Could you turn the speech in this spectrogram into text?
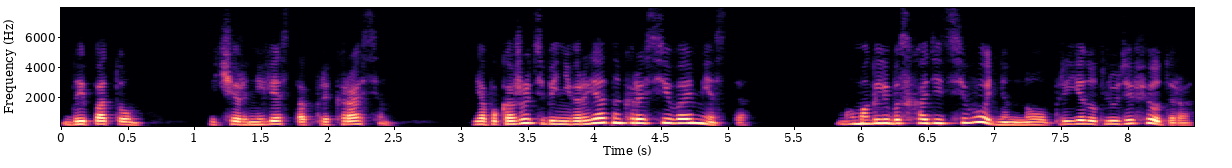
Да и потом, вечерний лес так прекрасен. Я покажу тебе невероятно красивое место. Мы могли бы сходить сегодня, но приедут люди Федора.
